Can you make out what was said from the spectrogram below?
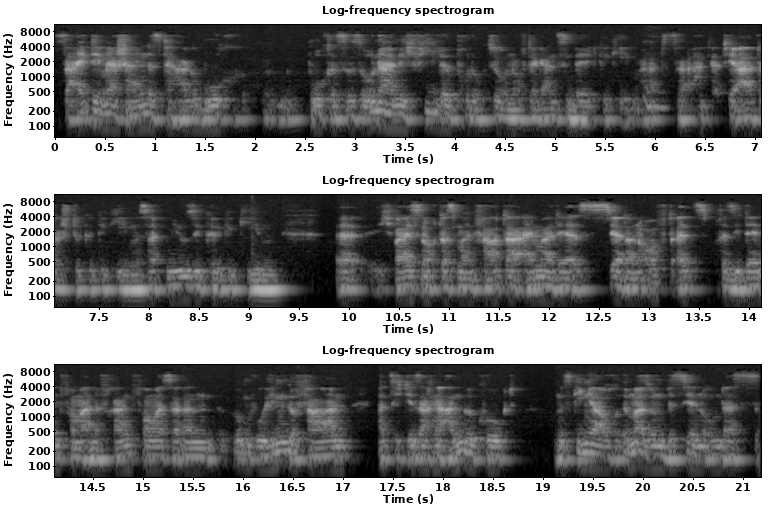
seit dem Erscheinen des Tagebuches es unheimlich viele Produktionen auf der ganzen Welt gegeben hat. Es hat ja Theaterstücke gegeben, es hat Musical gegeben. Äh, ich weiß noch, dass mein Vater einmal, der ist ja dann oft als Präsident vom Anne Frank Fonds, ist er dann irgendwo hingefahren, hat sich die Sachen angeguckt. Und es ging ja auch immer so ein bisschen um das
